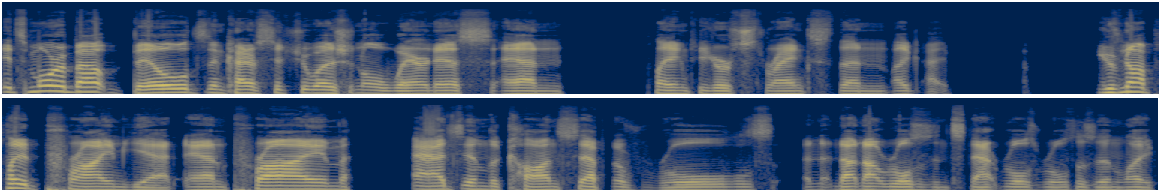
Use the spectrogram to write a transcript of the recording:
it's more about builds and kind of situational awareness and playing to your strengths than like I, you've not played Prime yet, and Prime adds in the concept of roles, and not not roles as in stat roles, roles as in like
